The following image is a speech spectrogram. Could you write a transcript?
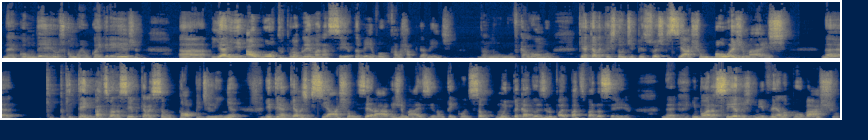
né? com Deus, comunhão com a igreja. Ah, e aí há um outro problema na ceia também, vou falar rapidamente, para não, não ficar longo, que é aquela questão de pessoas que se acham boas demais, né? que, que tem que participar da ceia porque elas são top de linha, e tem aquelas que se acham miseráveis demais e não tem condição, muito pecadores e não podem participar da ceia. Né? Embora a ceia nos nivela por baixo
